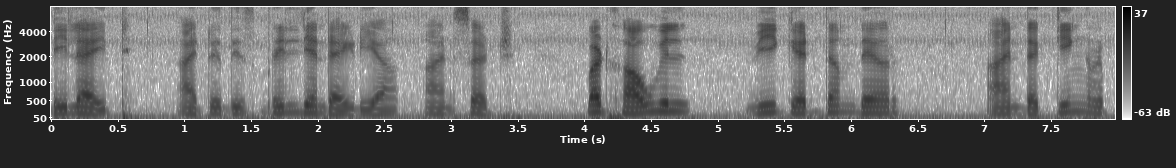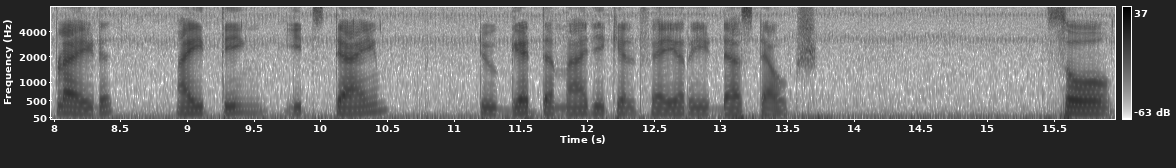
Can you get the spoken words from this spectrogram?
delight at this brilliant idea and said, But how will we get them there? And the king replied, I think it's time to get the magical fairy dust out. So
